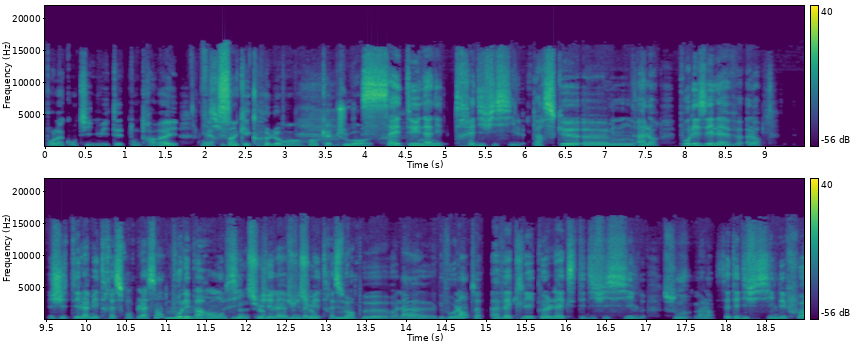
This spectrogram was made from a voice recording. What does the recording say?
pour la continuité de ton travail, Bien faire sûr. cinq écoles en, en quatre jours. Ça a été une année très difficile parce que, euh, alors, pour les élèves, alors, j'étais la maîtresse remplaçante, pour les Mhm. parents aussi. J'ai la, je suis la maîtresse Mhm. un peu, euh, voilà, euh, volante. Avec les collègues, c'était difficile. Sous, alors, c'était difficile des fois.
